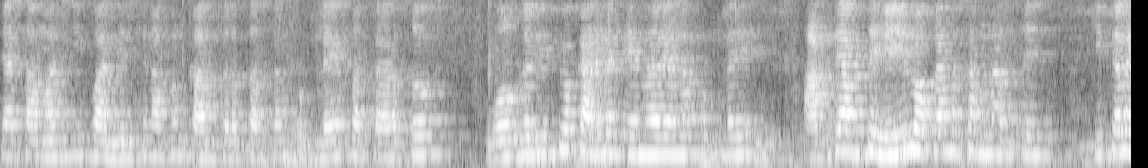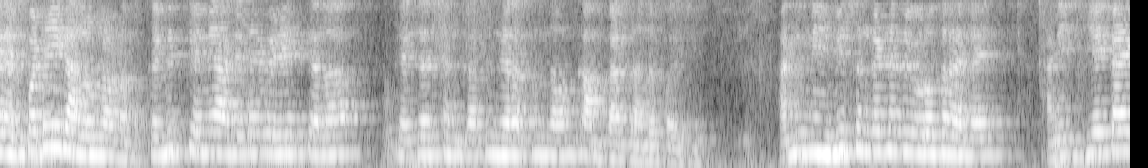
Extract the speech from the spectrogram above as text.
त्या सामाजिक बांधिलकीनं आपण काम करत असताना कुठल्याही प्रकारचं गोरगरीब किंवा कार्यालयात येणाऱ्याला कुठल्याही अगदी आमचं हेही लोकांना सांगणं असते की त्याला हेल्पटही घालून लावणार कमीत कमी आलेल्या वेळेत त्याला त्याच्या शंकाचं निरासन जाऊन कामकाज झालं पाहिजे. आणि नेहमी संघटनेचा विरोध राहिलाय. आणि जे काय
